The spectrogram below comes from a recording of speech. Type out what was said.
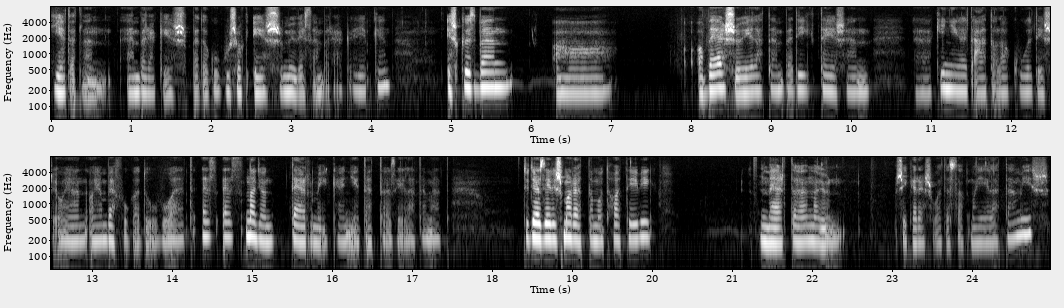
hihetetlen emberek és pedagógusok és művész emberek egyébként, és közben a, a belső életem pedig teljesen kinyílt, átalakult, és olyan, olyan befogadó volt. Ez, ez nagyon termékenyé tette az életemet. Ugye azért is maradtam ott hat évig, mert nagyon sikeres volt a szakmai életem is.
